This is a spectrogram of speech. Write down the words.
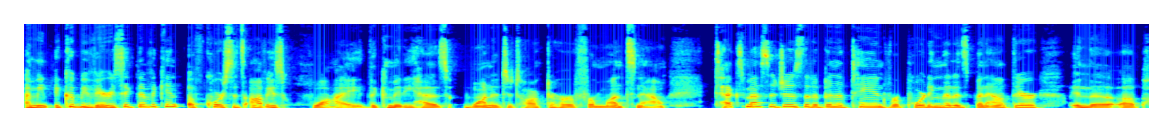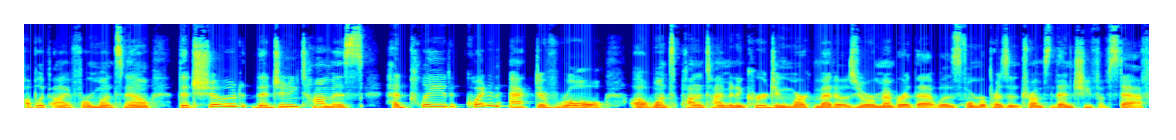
I mean, it could be very significant. Of course, it's obvious why the committee has wanted to talk to her for months now. Text messages that have been obtained, reporting that has been out there in the uh, public eye for months now, that showed that Ginny Thomas had played quite an active role uh, once upon a time in encouraging Mark Meadows. You'll remember that was former President Trump's then chief of staff,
